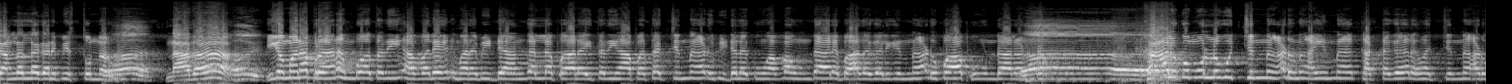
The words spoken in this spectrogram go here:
కళ్ళల్లో కనిపిస్తున్నారు. నాదా ఇక మన ప్రాణం పోతది అవ్వలేని మన బిడ్డ అంగల్ల పాలైతది ఆ పతచ్చిన్నాడు బిడ్డలకు అవ్వ ఉండాలి బాధ కలిగినాడు బాపు ఉండాలంట. కాలుకు ముళ్ళు గుచ్చిన్నాడు నాయన్న కట్టగాల వచ్చిన్నాడు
